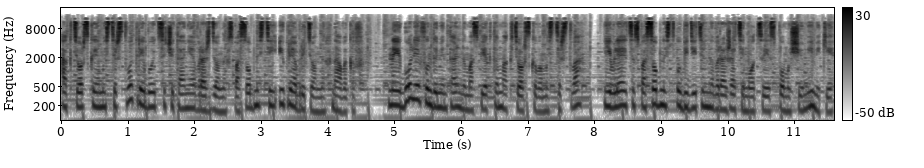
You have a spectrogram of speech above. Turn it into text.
актерское мастерство требует сочетания врожденных способностей и приобретенных навыков. Наиболее фундаментальным аспектом актерского мастерства является способность убедительно выражать эмоции с помощью мимики,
